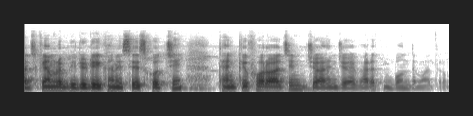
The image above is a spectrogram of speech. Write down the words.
আজকে আমরা ভিডিওটি এখানে শেষ করছি। থ্যাংক ইউ ফর ওয়াচিং জয় হিন্দ, জয় ভারত। বন্দে মাতরম।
